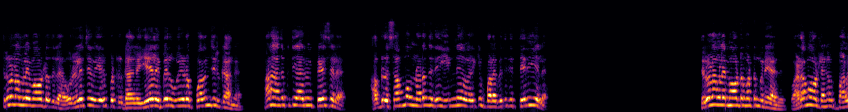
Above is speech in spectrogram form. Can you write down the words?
திருவண்ணாமலை மாவட்டத்துல ஒரு நிலச்சரிவு ஏற்பட்டிருக்கு. அதுல ஏழு பேர் உயிரோட புதஞ்சிருக்காங்க. ஆனா அதை பத்தி யாருமே பேசல. அப்படி ஒரு சம்பவம் நடந்தது இன்னை வரைக்கும் பல பேருக்கு தெரியல. திருவண்ணாமலை மாவட்டம் மட்டும் கிடையாது. வட மாவட்டங்கள் பல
